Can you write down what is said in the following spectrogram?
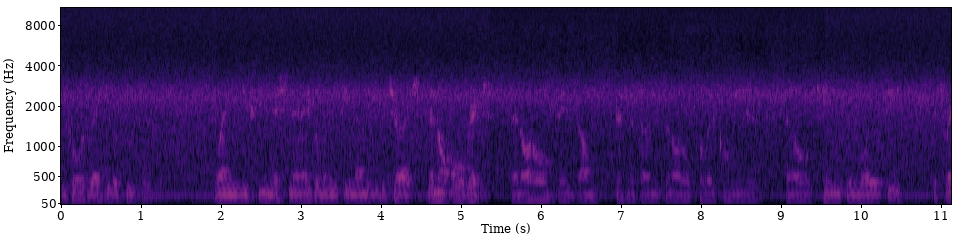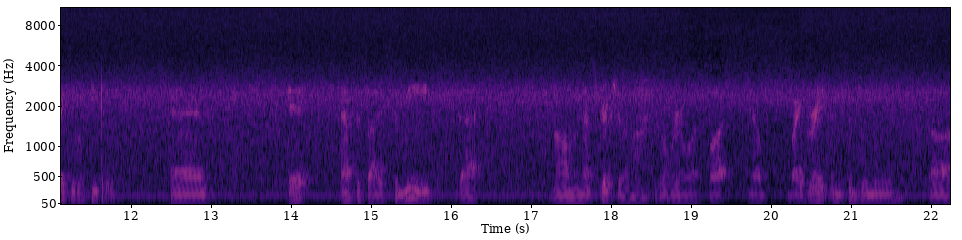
He calls regular people. When you see missionaries or when you see members of the church, they're not all rich. They're not all big um, business owners. They're not all political leaders. They're not all kings and royalty. It's regular people. And it emphasized to me that um, that scripture, I forgot where it was, but you know, by great and simple means, uh,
